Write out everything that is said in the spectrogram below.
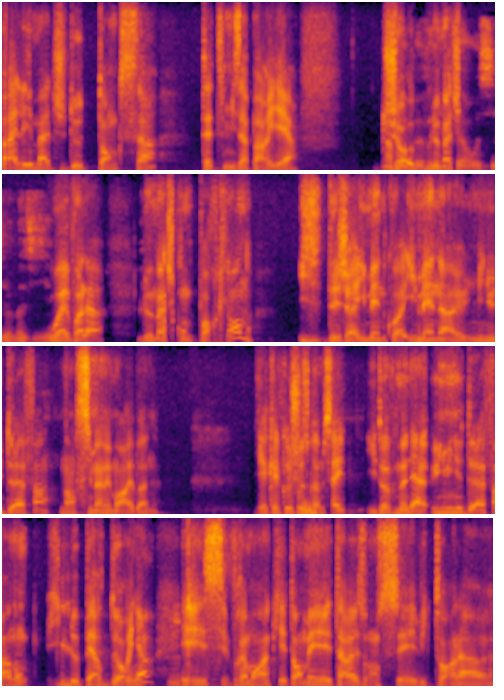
pas les matchs de tant que ça, peut-être mis à part hier. Genre, le match aussi le. Ouais, voilà. Le match contre Portland, il, déjà, il mène quoi? Il mène à une minute de la fin? Non, si ma mémoire est bonne. Il y a quelque chose comme ça. Ils, doivent mener à une minute de la fin, donc ils le perdent de rien. Mm. Et c'est vraiment inquiétant. Mais tu as raison, ces victoires-là, euh,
